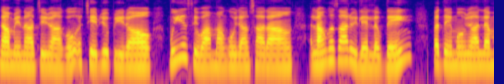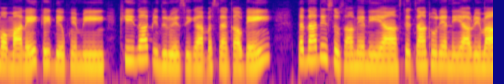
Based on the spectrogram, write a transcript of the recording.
ညောင်မင်းသားကျေးရွာကိုအခြေပြုပြီးတော့မူရစ်စေဝါမှောင်ကိုရောင်းချတာအလောင်းကစားတွေလည်းလုပ်တဲ့ပတ်သိမ်မုံရွာလက်မော်မှာလည်းဂိတ်တွေဖွင့်ပြီးခီးသားပြည်သူတွေစီကပတ်စံကောက်တဲ့တသားတိစုဆောင်တဲ့နေရာစစ်ကြောင်းထိုးတဲ့နေရာတွေမှာ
